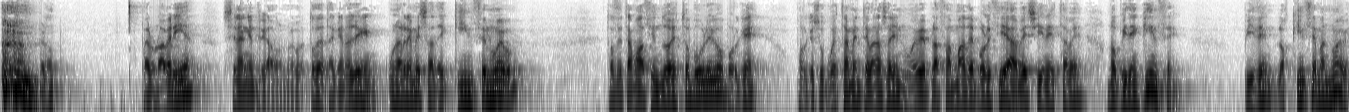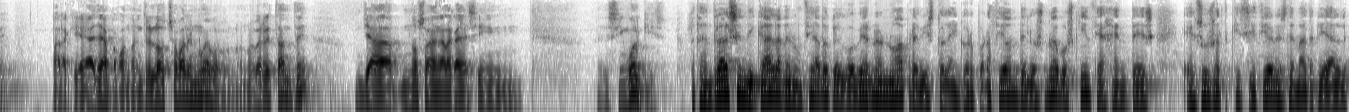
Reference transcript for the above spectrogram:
perdón, para una avería se le han entregado nuevos. Entonces, hasta que no lleguen una remesa de 15 nuevos, entonces estamos haciendo esto público, ¿por qué? Porque supuestamente van a salir nueve plazas más de policía, a ver si en esta vez no piden 15, piden los 15 más 9, para que haya, para cuando entren los chavales nuevos, los nueve restantes, ya no salgan a la calle sin, sin walkies. La central sindical ha denunciado que el Gobierno no ha previsto la incorporación de los nuevos 15 agentes en sus adquisiciones de material,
